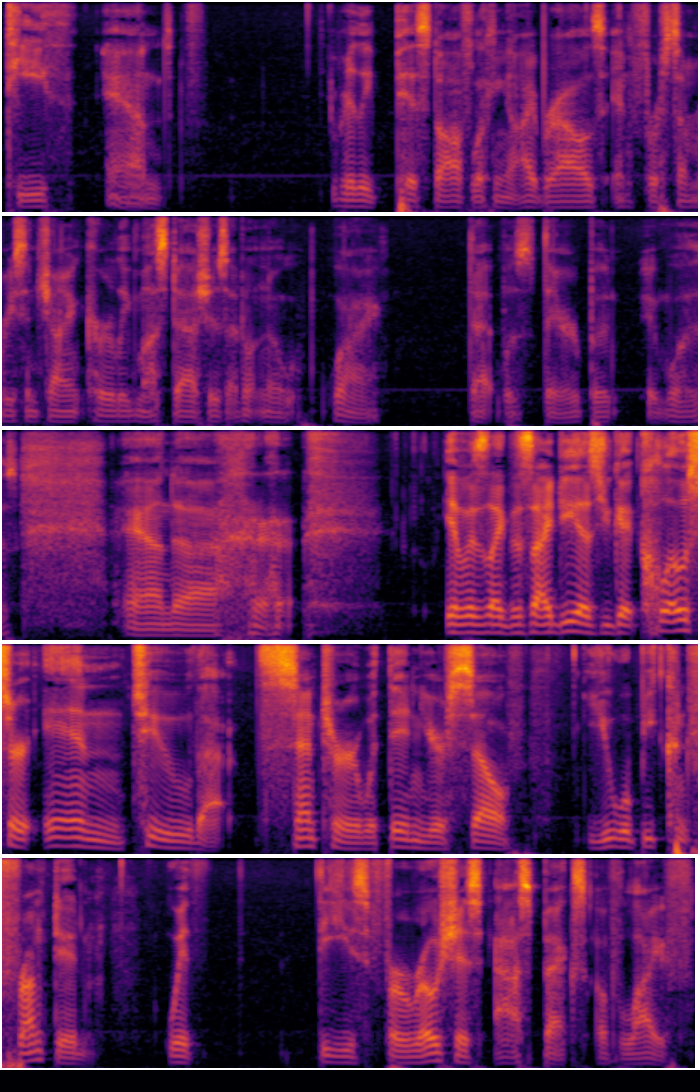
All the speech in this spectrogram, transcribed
teeth and really pissed off looking eyebrows and for some reason giant curly mustaches. I don't know why that was there, but it was. And uh, it was like this idea as you get closer into that center within yourself, you will be confronted with these ferocious aspects of life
